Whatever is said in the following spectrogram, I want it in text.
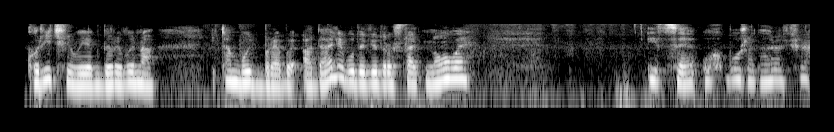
корічневі, як деревина. І там будуть бреби. А далі буде відростати нове. І це, ох Боже, гаряче.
